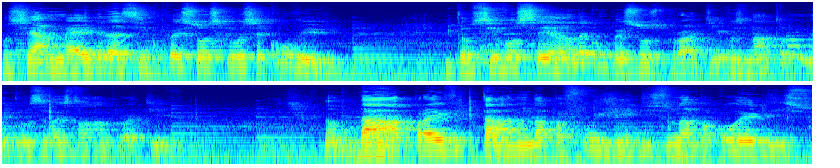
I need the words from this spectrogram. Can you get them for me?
Você é a média das cinco pessoas que você convive. Então, se você anda com pessoas proativas, naturalmente você vai se tornar proativo. Não dá para evitar, não dá para fugir disso, não dá para correr disso.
